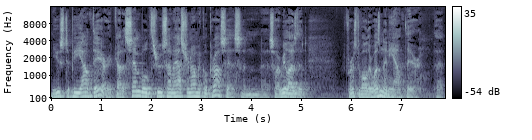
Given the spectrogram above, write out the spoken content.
used to be out there. It got assembled through some astronomical process. And uh, so I realized that, first of all, there wasn't any out there, that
